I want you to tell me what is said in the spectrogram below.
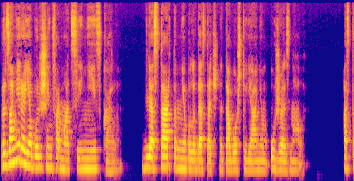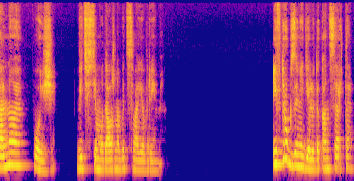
Про Замира я больше информации не искала. Для старта мне было достаточно того, что я о нем уже знала. Остальное позже ведь всему должно быть свое время. И вдруг за неделю до концерта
